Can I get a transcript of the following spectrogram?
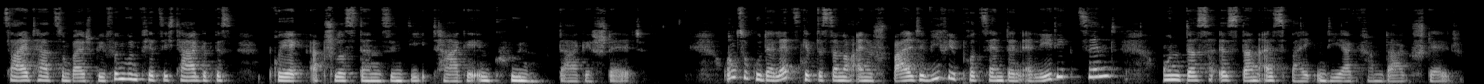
Zeit hat, zum Beispiel 45 Tage bis Projektabschluss, dann sind die Tage in Grün dargestellt. Und zu guter Letzt gibt es dann noch eine Spalte, wie viel Prozent denn erledigt sind. Und das ist dann als Balkendiagramm dargestellt.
